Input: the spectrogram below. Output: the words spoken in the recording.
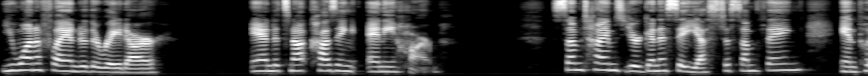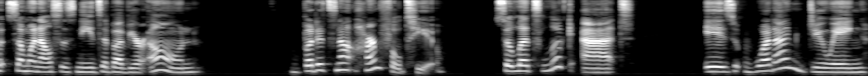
you want to fly under the radar and it's not causing any harm. Sometimes you're going to say yes to something and put someone else's needs above your own, but it's not harmful to you. So let's look at is what I'm doing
